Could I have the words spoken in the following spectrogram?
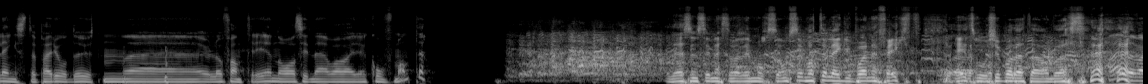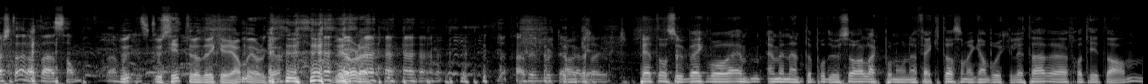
lengste periode uten øl og fanteri nå siden jeg var konfirmant. Ja. Det syns jeg nesten var litt morsomt, så jeg måtte legge på en effekt. Jeg tror ikke på dette, Andreas. Nei, Det verste er at det er sant. Det er du, du, sitter og drikker hjemme, gjør du ikke? Du gjør det? Nei, det burde jeg okay. kanskje ha gjort. Peter Subek, vår eminente produser, har lagt på noen effekter som jeg kan bruke litt her eh, fra tid til annen.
